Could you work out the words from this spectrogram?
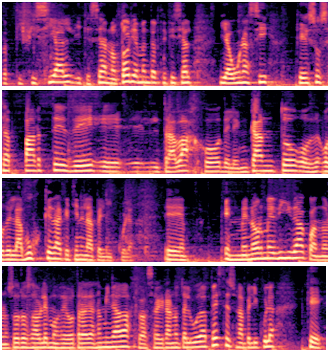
artificial y que sea notoriamente artificial y aún así que eso sea parte del de, eh, trabajo, del encanto o de, o de, la búsqueda que tiene la película. Eh, en menor medida, cuando nosotros hablemos de otra de las nominadas, que va a ser Gran Hotel Budapest, es una película que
